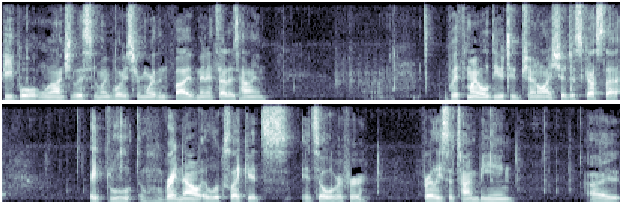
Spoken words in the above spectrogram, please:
people will actually listen to my voice for more than five minutes at a time. Um, with my old YouTube channel, I should discuss that. It right now it looks like it's it's over for for at least the time being. I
